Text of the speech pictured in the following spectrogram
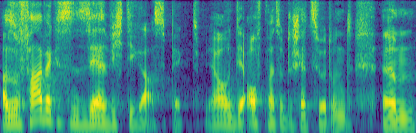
Also Fahrwerk ist ein sehr wichtiger Aspekt, ja, und der oftmals unterschätzt wird. Und ähm,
